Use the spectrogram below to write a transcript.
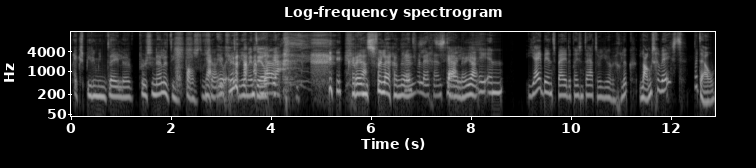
experimentele personality past. Of ja, heel experimenteel. ja. Grensverleggende Grensverleggend, stijlen, ja. Hey, en jij bent bij de presentator Jurgen Geluk langs geweest. Vertel,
